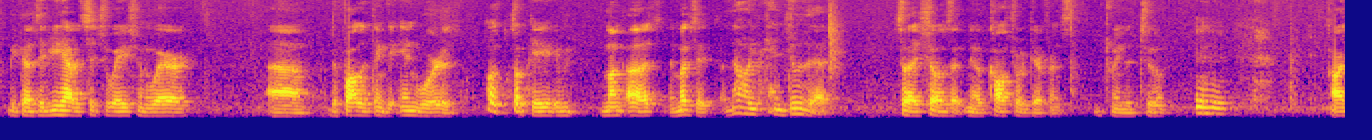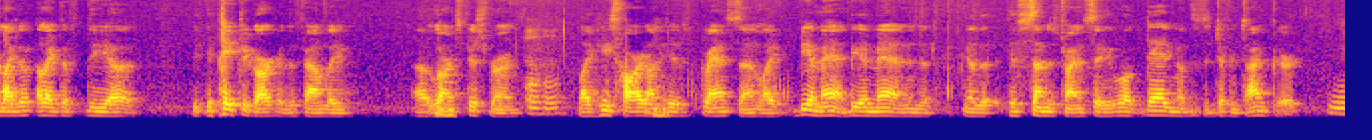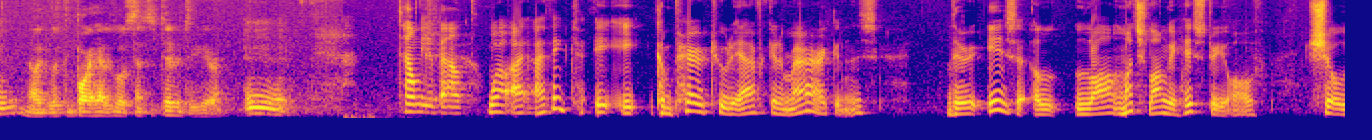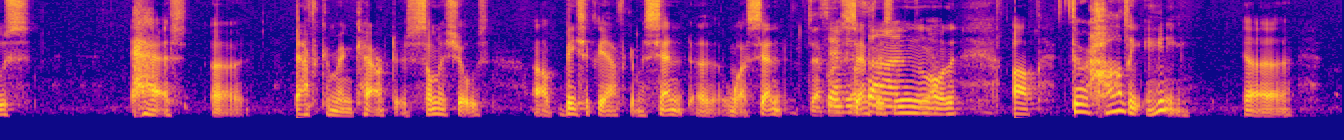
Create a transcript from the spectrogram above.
because if you have a situation where uh, the father thinks the N word is oh it's okay among us, the mother says no you can't do that. So it shows that you know cultural difference between the 2 mm-hmm. Or like the, like the the, uh, the the patriarch of the family uh, Laurence Fishburne. Uh-huh. Like he's hard on his grandson. Like be a man, be a man, and the, you know the, his son is trying to say, well, Dad, you know this is a different time period. Mm-hmm. You know, like, the boy has a little sensitivity here. Mm. Tell me about. Well, I, I think it, it, compared to the African Americans, there is a long, much longer history of shows has uh, African American characters. Some of the shows uh, basically African American, uh, well, San, San Francisco. Uh, there are hardly any. Uh,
